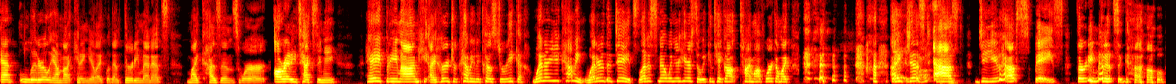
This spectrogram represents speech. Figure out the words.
and literally, I'm not kidding you, like within 30 minutes, my cousins were already texting me, Hey, prima, I'm he- I heard you're coming to Costa Rica. When are you coming? What are the dates? Let us know when you're here so we can take out time off work. I'm like, I just awesome. asked do you have space 30 minutes ago?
